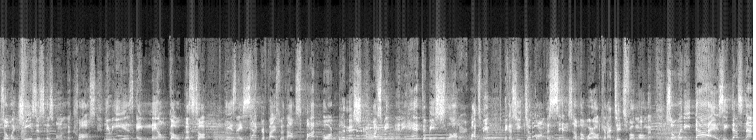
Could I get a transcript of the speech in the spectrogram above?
So when Jesus is on the cross, here he is, a male goat. Let's talk. He is a sacrifice without spot or blemish. Watch me. And he had to be slaughtered. Watch me. Because he took on the sins of the world. Can I teach for a moment? So when he dies, he does not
